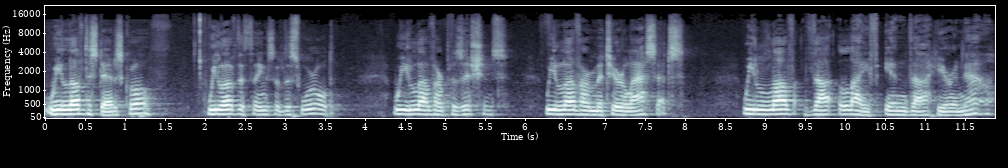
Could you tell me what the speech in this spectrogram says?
We love the status quo. We love the things of this world. We love our positions. We love our material assets. We love the life in the here and now.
